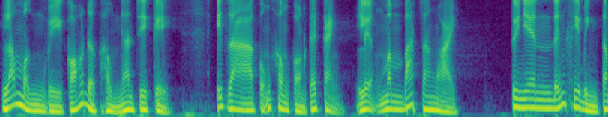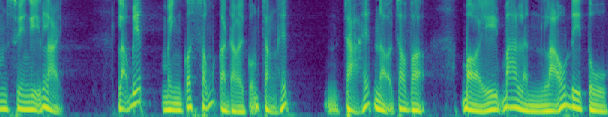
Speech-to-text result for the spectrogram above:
lão mừng vì có được hồng nhan chi kỷ. Ít ra cũng không còn cái cảnh liệng mâm bát ra ngoài. Tuy nhiên đến khi bình tâm suy nghĩ lại, lão biết mình có sống cả đời cũng chẳng hết, trả hết nợ cho vợ. Bởi ba lần lão đi tù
